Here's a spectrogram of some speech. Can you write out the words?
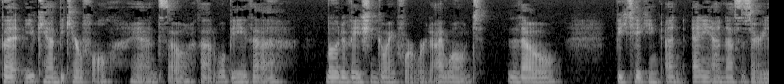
But you can be careful. And so that will be the motivation going forward. I won't, though, be taking un any unnecessary,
